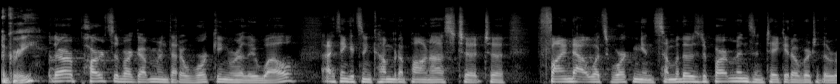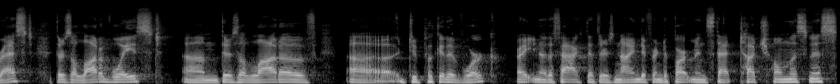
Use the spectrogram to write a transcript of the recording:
agree? There are parts of our government that are working really well. I think it's incumbent upon us to to find out what's working in some of those departments and take it over to the rest. There's a lot of waste. Um, there's a lot of uh, duplicative work, right? You know, the fact that there's nine different departments that touch homelessness,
